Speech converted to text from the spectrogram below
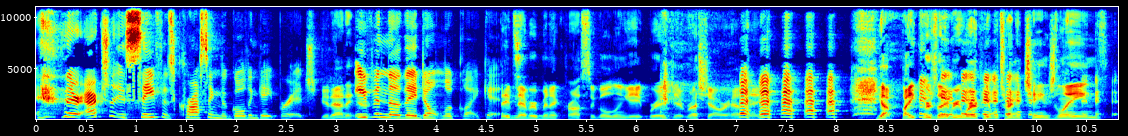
They're actually as safe as crossing the Golden Gate Bridge, Get out of here. even though they don't look like it. They've never been across the Golden Gate Bridge at rush hour, have they? you got bikers everywhere, people trying to change lanes.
